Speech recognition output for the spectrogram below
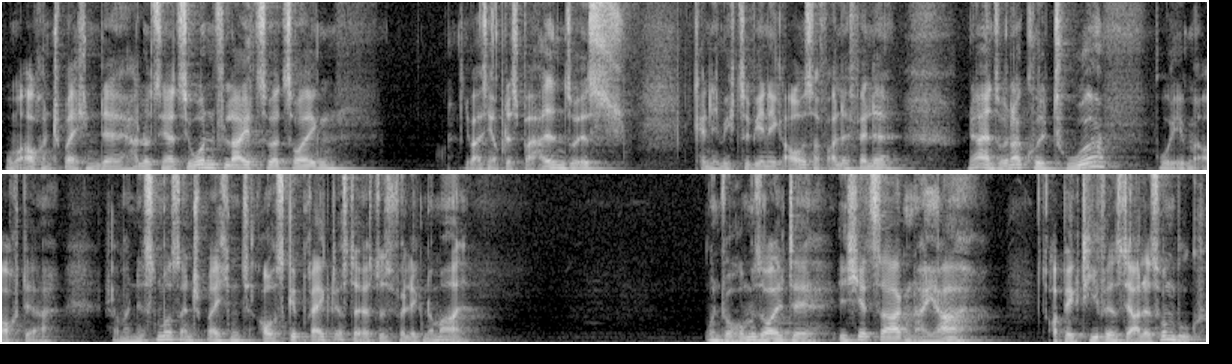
um auch entsprechende Halluzinationen vielleicht zu erzeugen. Ich weiß nicht, ob das bei allen so ist, kenne ich mich zu wenig aus, auf alle Fälle. Ja, in so einer Kultur, wo eben auch der Schamanismus entsprechend ausgeprägt ist, da ist das völlig normal. Und warum sollte ich jetzt sagen, naja, objektiv ist ja alles Humbug?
